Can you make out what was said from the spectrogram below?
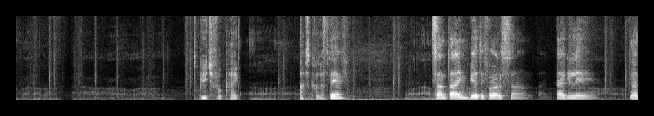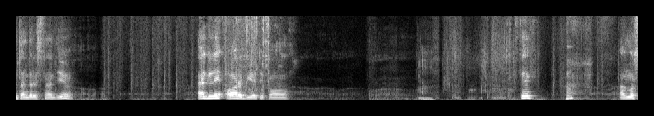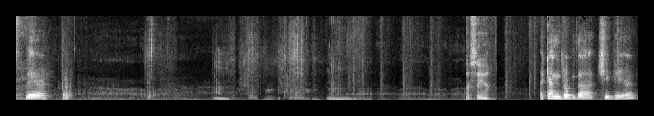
Beautiful pig. Nice colour. Steve. Sometimes beautiful, sometimes ugly. Don't understand you. Ugly or beautiful. Steve. Almost there. I see ya. I can drop the chip here.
